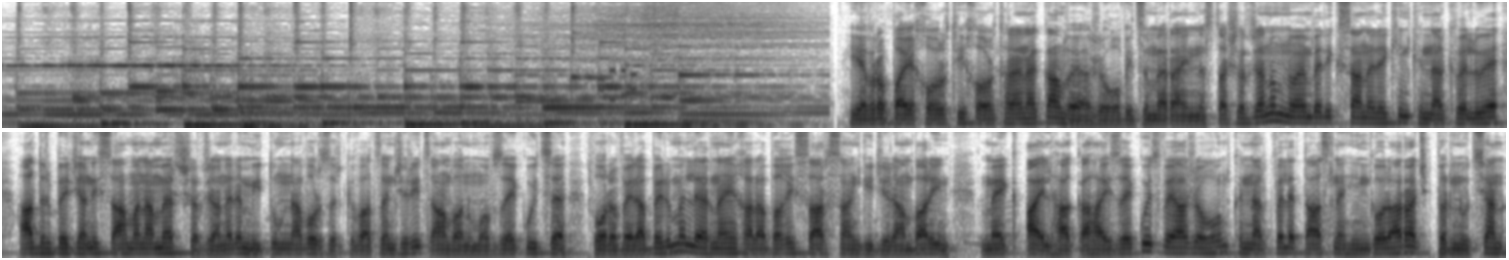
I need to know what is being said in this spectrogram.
Thank you Եվրոպայի խորհրդի խորհրդարանական վեհաժողովի ձմեռային նստաշրջանում նոյեմբերի 23-ին քննարկվելու է Ադրբեջանի սահմանամերձ շրջաները միտումնավոր զրկված են ջրից անվանումով զեկույցը, որը վերաբերում է Լեռնային Ղարաբաղի Սարսանգի ջրամբարին։ Մեկ այլ հակահայ զեկույց վեհաժողովում քննարկվել է 15 օր առաջ բռնության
